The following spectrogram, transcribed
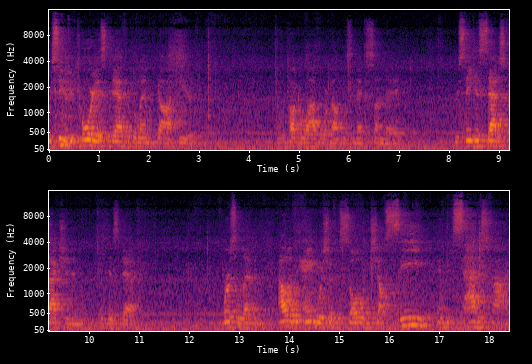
we see the victorious death of the Lamb of God here. Talk a lot more about this next Sunday. We see his satisfaction in, in his death. Verse 11 Out of the anguish of his soul he shall see and be satisfied.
